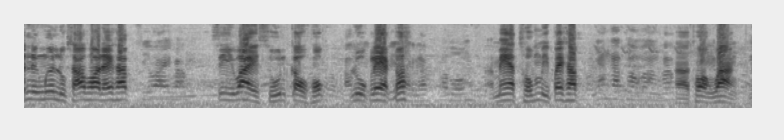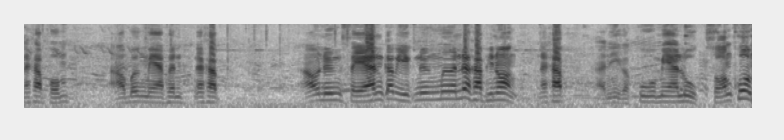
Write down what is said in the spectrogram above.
นหนึ่งหมื่นลูกสาวพอได้ครับซีไว้ครับซี่ไว้ศูนย์เก้าหกลูกแรกเนาะครับครับผมอ่าแม่สมอีกไปครับยังครับทองว่างครับอ่าท้องว่างนะครับผมเอาเบิ้งแม่เพิ่นนะครับ เอา1นึ่งแสนกับอีก1นึ่งหมื่นด้วยครับพี่น้องนะครับ อันนี้ก็ครูแม่ลูก2คม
